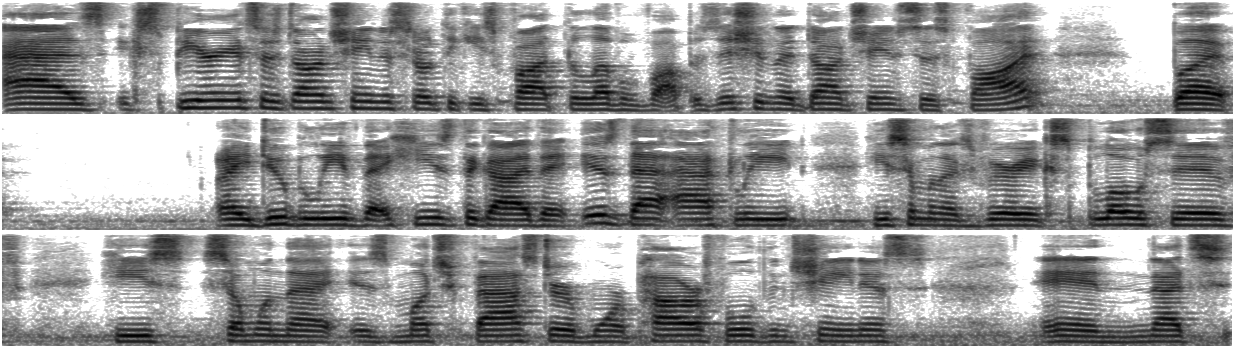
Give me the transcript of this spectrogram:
as experienced as Don Shainis. I don't think he's fought the level of opposition that Don Shainis has fought but I do believe that he's the guy that is that athlete. He's someone that's very explosive. He's someone that is much faster, more powerful than Shainis, and that's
